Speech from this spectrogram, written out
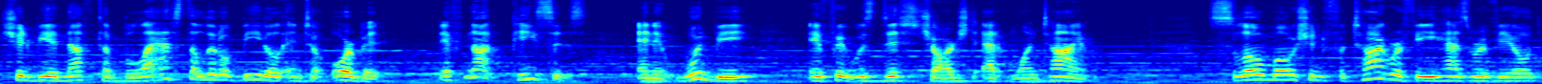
should be enough to blast the little beetle into orbit, if not pieces, and it would be if it was discharged at one time. Slow motion photography has revealed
